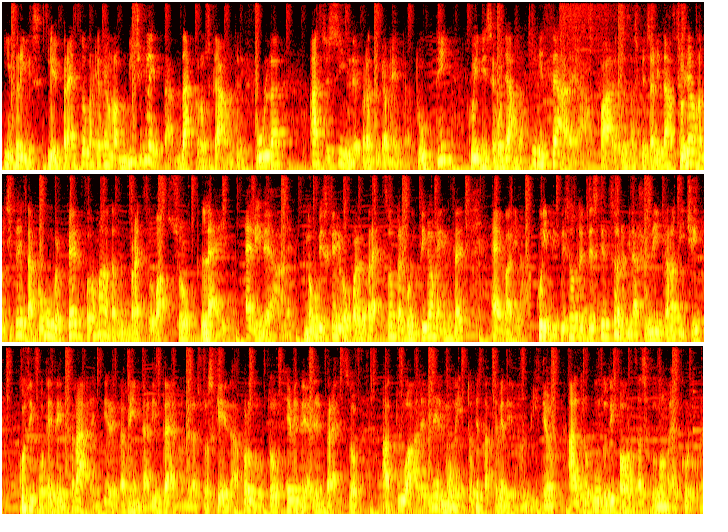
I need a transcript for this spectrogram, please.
in primis il prezzo perché abbiamo una bicicletta da cross country full accessibile praticamente a tutti. Quindi se vogliamo iniziare a fare questa specialità se vogliamo una bicicletta comunque performante ad un prezzo basso lei è l'ideale. Non vi scrivo qual prezzo perché ultimamente è variato. Quindi qui sotto in descrizione vi lascio il link alla bici così potete entrare direttamente all'interno della sua scheda prodotto e vedere il prezzo attuale nel momento che state vedendo il video. Altro punto di forza secondo me è il colore.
